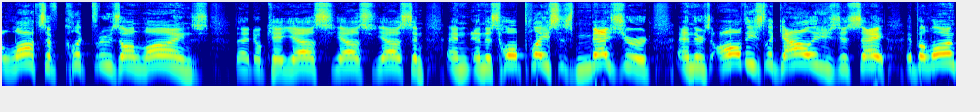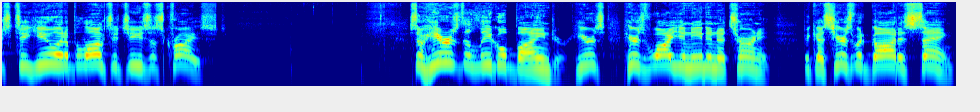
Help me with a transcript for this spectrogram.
lots of click-throughs on lines that okay, yes, yes, yes, and and and this whole place is measured, and there's all these legalities to say it belongs to you and it belongs to Jesus Christ. So here's the legal binder. Here's here's why you need an attorney. Because here's what God is saying.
